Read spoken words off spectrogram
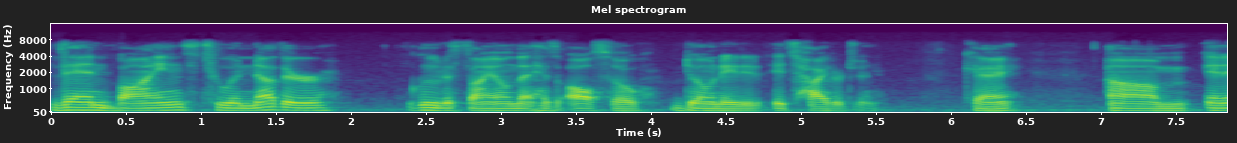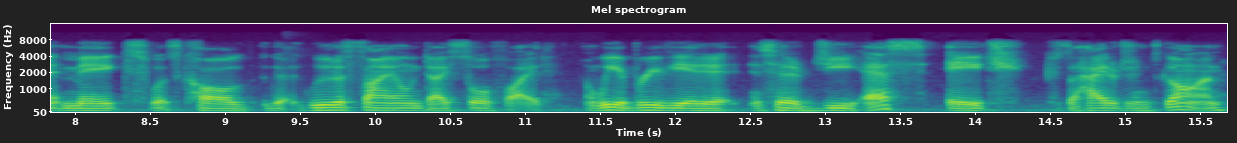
then binds to another glutathione that has also donated its hydrogen. Okay, um, and it makes what's called glutathione disulfide. And we abbreviate it instead of GSH because the hydrogen's gone.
